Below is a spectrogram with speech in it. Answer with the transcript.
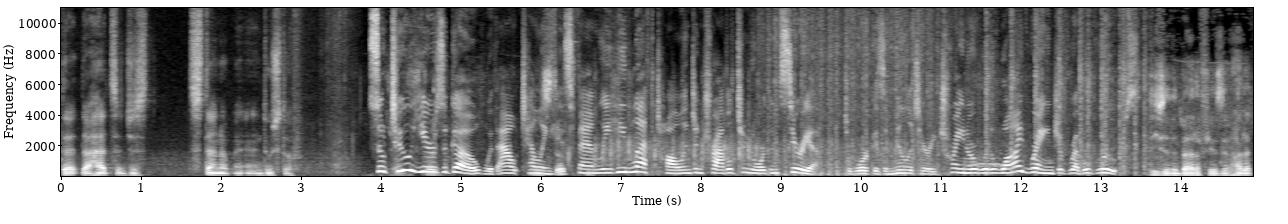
that, that I had to just stand up and, and do stuff. So two years ago, without telling his family, he left Holland and traveled to northern Syria to work as a military trainer with a wide range of rebel groups. These are the battlefields of Halep.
